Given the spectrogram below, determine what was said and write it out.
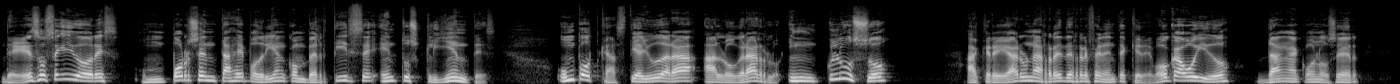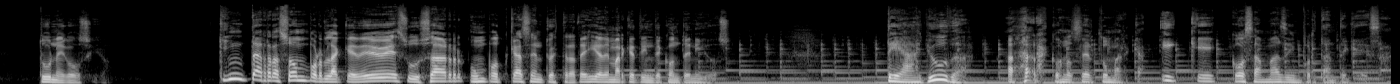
De esos seguidores, un porcentaje podrían convertirse en tus clientes. Un podcast te ayudará a lograrlo, incluso a crear una red de referentes que de boca a oído dan a conocer tu negocio. Quinta razón por la que debes usar un podcast en tu estrategia de marketing de contenidos. Te ayuda a dar a conocer tu marca. Y qué cosa más importante que esa.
